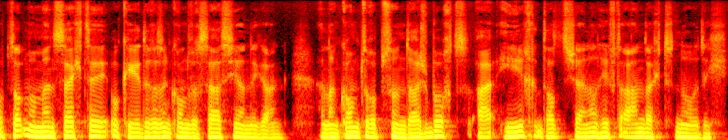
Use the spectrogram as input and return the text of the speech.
Op dat moment zegt hij: Oké, er is een conversatie aan de gang. En dan komt er op zo'n dashboard: ah, hier, dat channel heeft aandacht nodig.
